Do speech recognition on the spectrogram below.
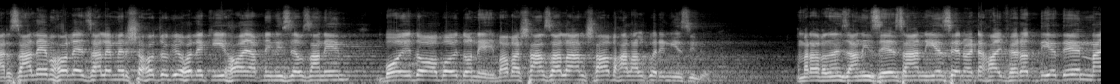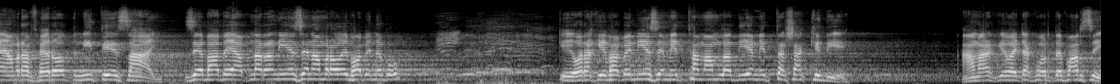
আর জালেম হলে জালেমের সহযোগী হলে কি হয় আপনি নিজেও জানেন? বৈধ, অবৈধ নেই। বাবা শাহজালাল সব হালাল করে নিয়েছিল। আমরা জানি যে যা নিয়েছেন ওইটা হয় ফেরত দিয়ে দেন, নাই আমরা ফেরত নিতে চাই। যেভাবে আপনারা নিয়েছেন আমরা ওইভাবে নেব। কি ওরা কীভাবে নিয়েছে? মিথ্যা মামলা দিয়ে, মিথ্যা সাক্ষী দিয়ে। আমরা কি ওইটা করতে পারছি?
